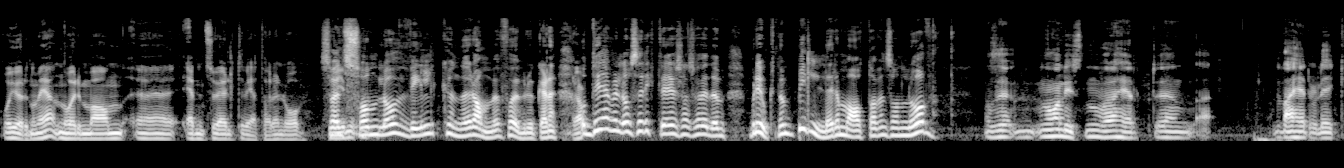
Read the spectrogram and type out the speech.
å gjøre noe med når man eh, eventuelt vedtar en lov. Så en sånn lov vil kunne ramme forbrukerne. Ja. Og det er vel også riktig, Slagsvold Vedum. Blir jo ikke noe billigere mat av en sånn lov? Altså, Analysen vår er helt, den er helt ulik.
